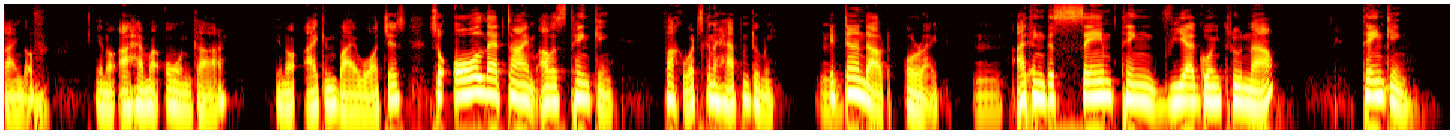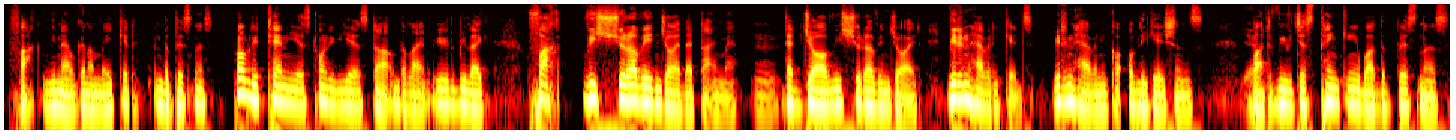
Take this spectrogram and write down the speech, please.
kind of. You know, I have my own car. You know, I can buy watches. So all that time I was thinking, fuck, what's going to happen to me? Mm. It turned out all right. Mm. I think the same thing we are going through now, thinking, fuck, we're never gonna make it in the business. Probably 10 years, 20 years down the line, we will be like, fuck, we should have enjoyed that time, man. Mm. That job we should have enjoyed. We didn't have any kids, we didn't have any co- obligations, but we were just thinking about the business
